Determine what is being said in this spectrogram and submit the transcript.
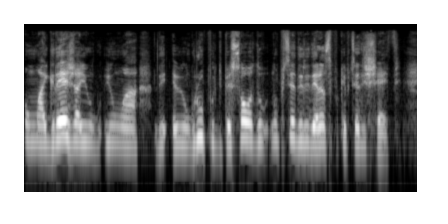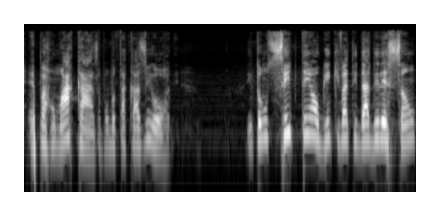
uma igreja e um, e uma, e um grupo de pessoas não precisa de liderança porque precisa de chefe. É para arrumar a casa, para botar a casa em ordem. Então sempre tem alguém que vai te dar direção,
